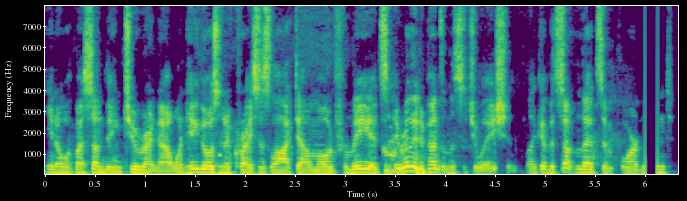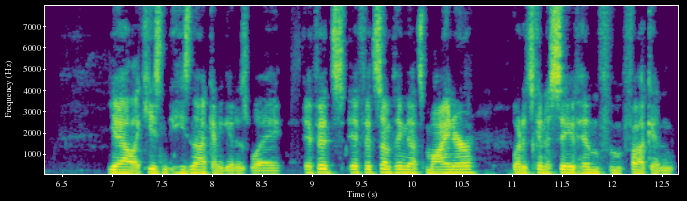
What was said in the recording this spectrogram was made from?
you know, with my son being two right now, when he goes into crisis lockdown mode, for me, it's it really depends on the situation. Like if it's something that's important, yeah, like he's he's not going to get his way. If it's if it's something that's minor, but it's going to save him from fucking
